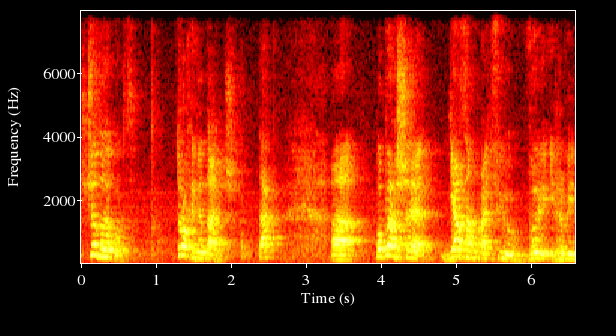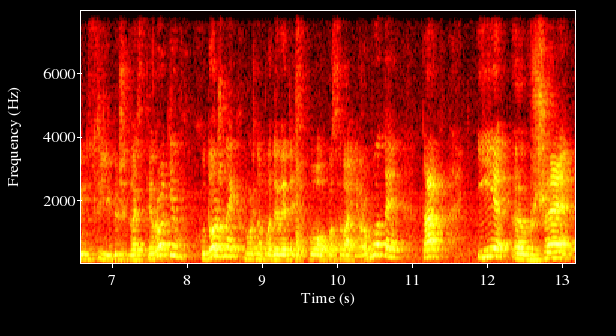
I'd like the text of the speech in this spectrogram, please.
Що це за курс? Трохи детальніше. Так? Е, По-перше, я сам працюю в ігровій індустрії більше 20 років, художник, можна подивитись по посиланню роботи. Так? І е, вже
